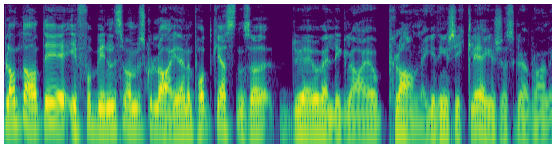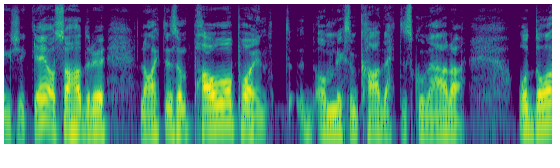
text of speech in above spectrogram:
blant annet i, i forbindelse med om vi skulle lage denne podkasten, så du er jo veldig glad i å planlegge ting skikkelig. Jeg er ikke så glad i å planlegge skikkelig. Og så hadde du lagd en sånn powerpoint om liksom hva dette skulle være, da. Og da,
